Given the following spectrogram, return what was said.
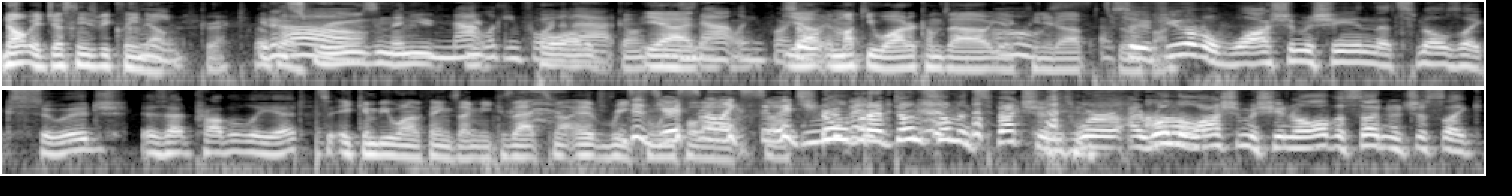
No, it just needs to be cleaned Clean. out. Correct. it Okay. unscrews Oh, and then you not you looking pull forward to all the that. gunk Yeah, and and- stuff Not out. looking forward to Yeah, that. and mucky water comes out. You gotta Oh, clean it up. It's So really if fun. you have a washing machine that smells like sewage, is that probably it? It's- it can be one of the things. I mean, because that smell it reeks. Does yours smell like out, so- sewage? No, Reuben? but I've done some inspections where I run the Oh. washing machine and all of a sudden it's just like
